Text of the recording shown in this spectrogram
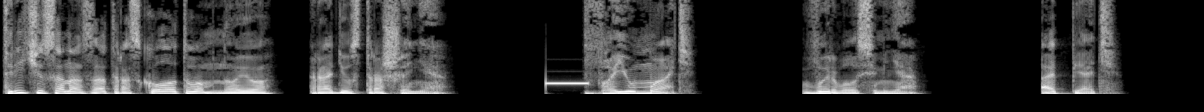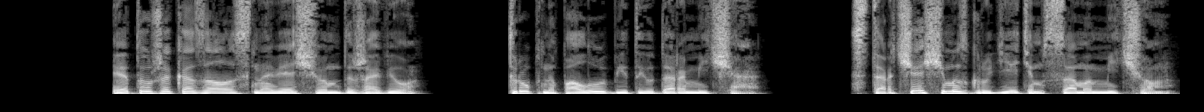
три часа назад расколотого мною ради устрашения. «Твою мать!» – вырвалось у меня. Опять. Это уже казалось навязчивым дежавю. Труп на полу, убитый ударом меча. С торчащим из груди этим самым мечом.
